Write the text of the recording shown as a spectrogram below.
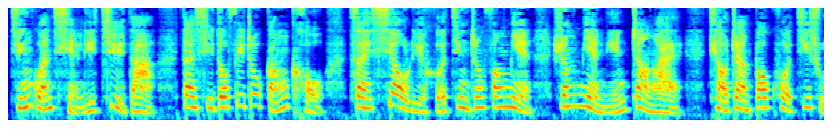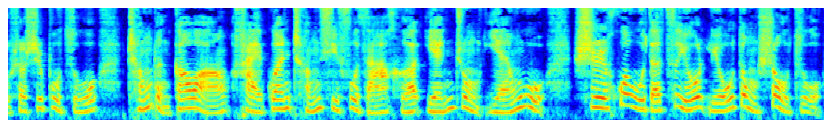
尽管潜力巨大，但许多非洲港口在效率和竞争方面仍面临障碍。挑战包括基础设施不足、成本高昂、海关程序复杂和严重延误，使货物的自由流动受阻，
